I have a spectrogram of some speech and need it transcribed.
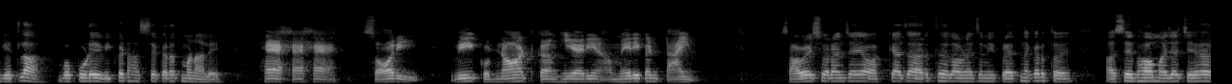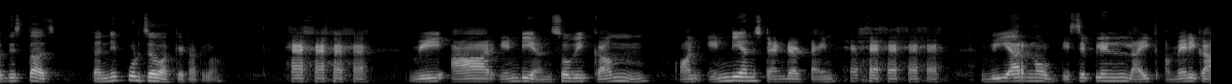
घेतला व पुढे विकट हास्य करत म्हणाले ha ha ha sorry. We could not come here in American time. सावळेश्वरांच्या या वाक्याचा अर्थ लावण्याचा मी प्रयत्न करतोय असे भाव माझ्या चेहऱ्यावर दिसताच त्यांनी पुढचं वाक्य टाकलं Ha ha ha ha. We are Indian so we come on Indian standard time. Ha ha ha ha ha. We are no disciplined like America.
